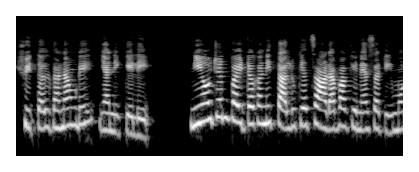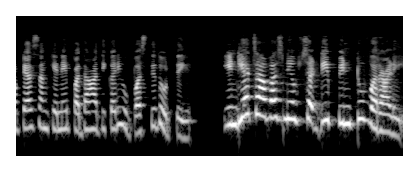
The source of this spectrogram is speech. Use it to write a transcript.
शीतल धनावडे यांनी केले. नियोजन बैठक आणि तालुक्याचा आढावा घेण्यासाठी मोठ्या संख्येने पदाधिकारी उपस्थित होते. इंडियाचा आवाज न्यूजसाठी पिंटू वराळे.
